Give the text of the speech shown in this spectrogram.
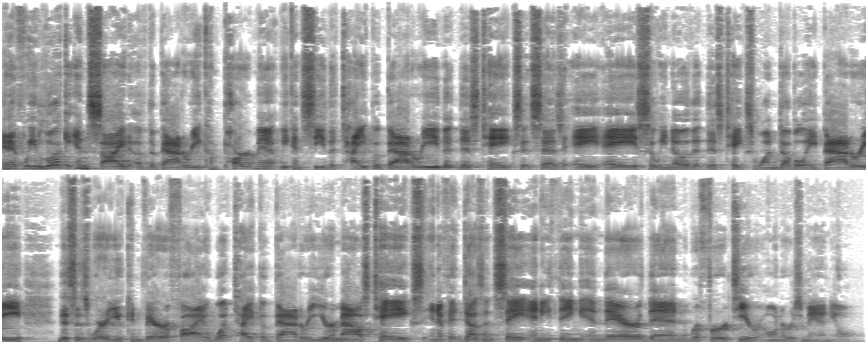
And if we look inside of the battery compartment, we can see the type of battery that this takes. It says AA, so we know that this takes one AA battery. This is where you can verify what type of battery your mouse takes. And if it doesn't say anything in there, then refer to your owner's manual.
